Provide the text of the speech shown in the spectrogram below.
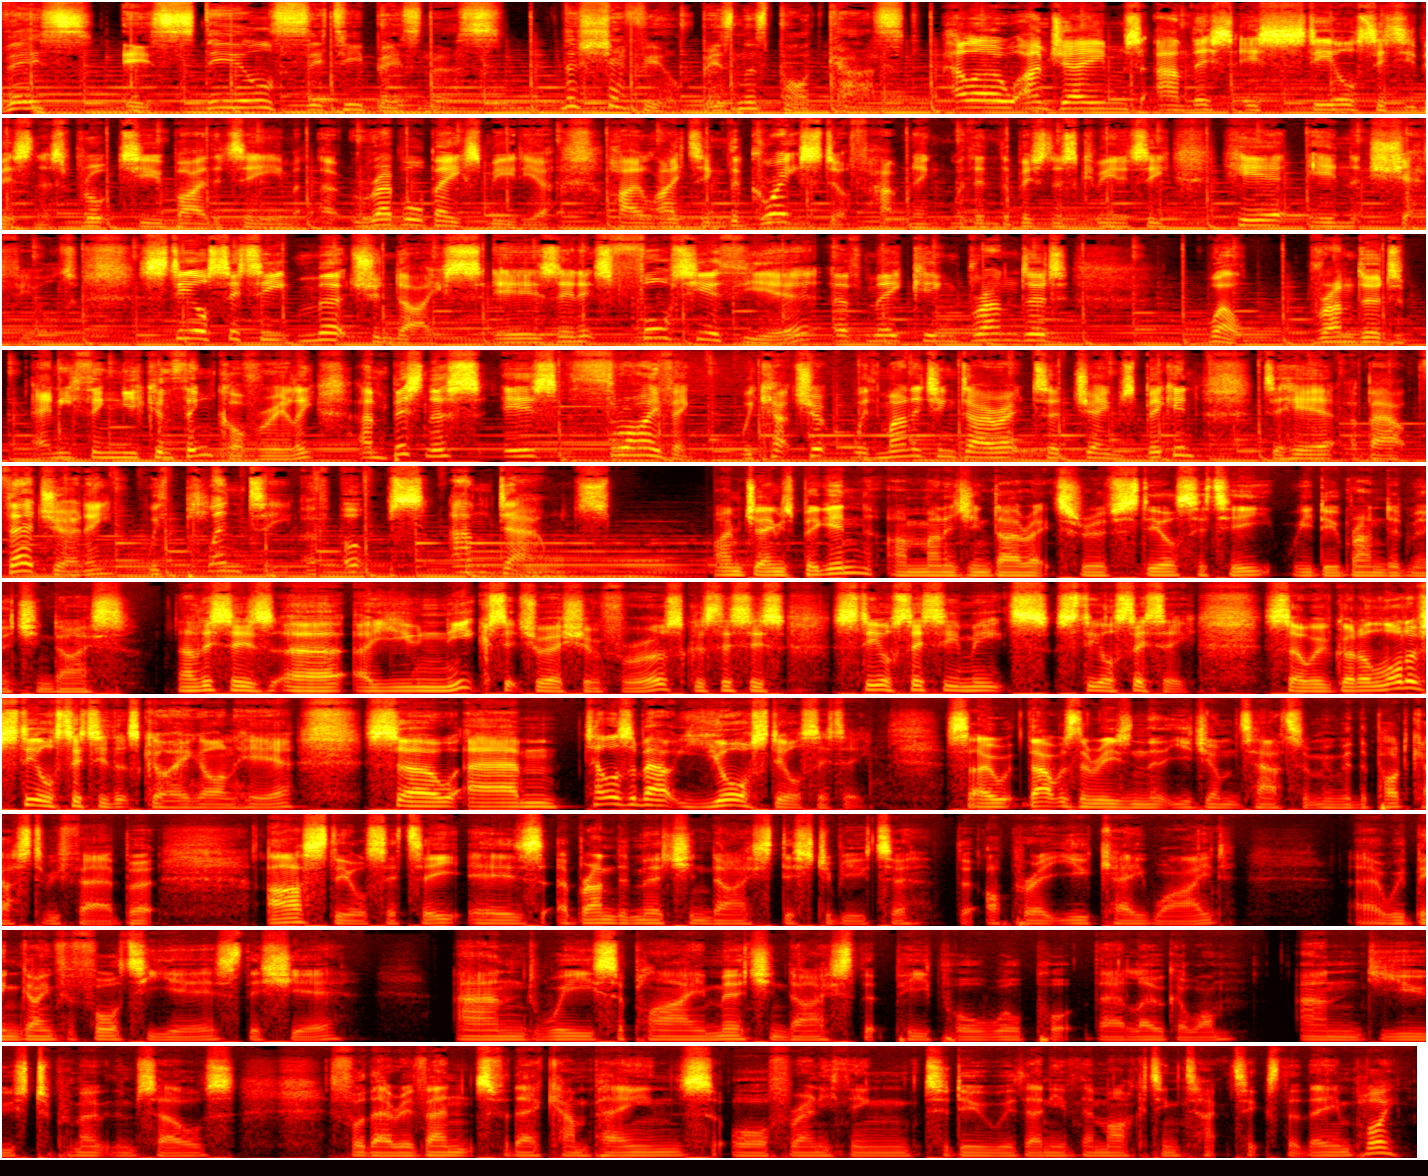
This is Steel City Business, the Sheffield Business Podcast. Hello, I'm James, and this is Steel City Business, brought to you by the team at Rebel Base Media, highlighting the great stuff happening within the business community here in Sheffield. Steel City Merchandise is in its 40th year of making branded, well, branded anything you can think of, really, and business is thriving. We catch up with Managing Director James Biggin to hear about their journey with plenty of ups and downs. I'm James Biggin. I'm Managing Director of Steel City. We do branded merchandise. Now, this is uh, a unique situation for us because this is Steel City meets Steel City. So, we've got a lot of Steel City that's going on here. So, um, tell us about your Steel City. So, that was the reason that you jumped out at me with the podcast, to be fair. But our Steel City is a branded merchandise distributor that operate UK wide. Uh, we've been going for 40 years this year, and we supply merchandise that people will put their logo on and use to promote themselves for their events, for their campaigns, or for anything to do with any of their marketing tactics that they employ.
